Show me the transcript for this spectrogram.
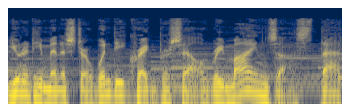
Unity Minister Wendy Craig Purcell reminds us that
